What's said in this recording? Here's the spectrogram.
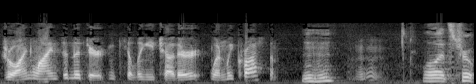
drawing lines in the dirt and killing each other when we cross them. Mm-hmm. Mm. Well, that's true.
